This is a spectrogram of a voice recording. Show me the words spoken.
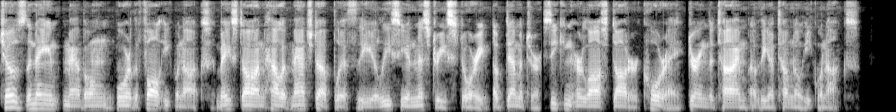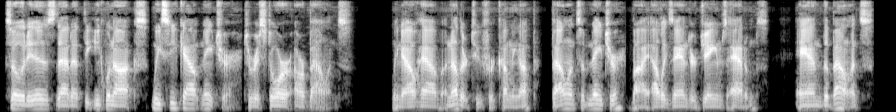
chose the name Mabon for the fall equinox based on how it matched up with the Eleusinian mystery story of Demeter seeking her lost daughter Kore during the time of the autumnal equinox. So it is that at the equinox we seek out nature to restore our balance. We now have another twofer coming up Balance of Nature by Alexander James Adams, and The Balance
